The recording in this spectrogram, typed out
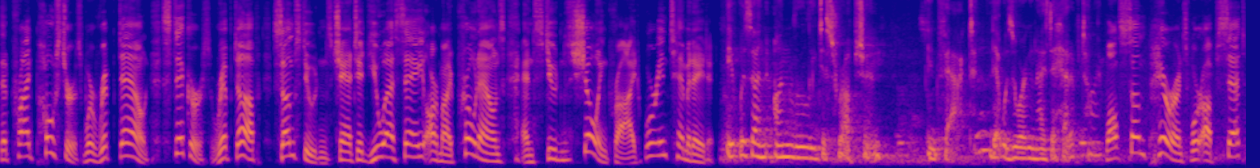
that Pride posters were ripped down, stickers ripped up. Some students chanted USA are my pronouns, and students showing Pride were intimidated. It was an unruly disruption, in fact, that was organized ahead of time. While some parents were upset,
